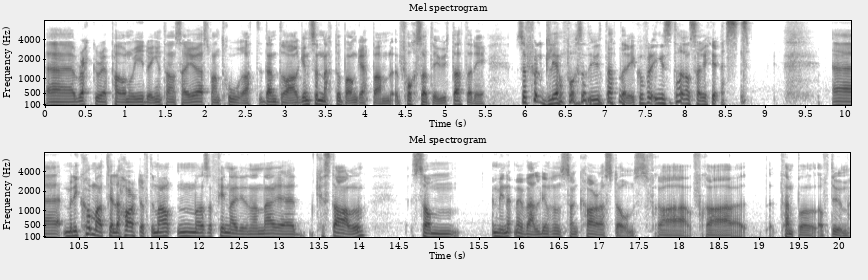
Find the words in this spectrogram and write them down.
Uh, Wrecker er paranoid og ingen tar han seriøst, for han tror at den dragen som nettopp angrep han, fortsatt er ute etter dem. Selvfølgelig er han fortsatt ute etter dem! Hvorfor er det ingen som tar han seriøst? Eh, men de kommer til The Heart of the Mountain, og så finner de den der eh, krystallen som minnet meg veldig om sånn Sankara Stones fra, fra Temple of Doom.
